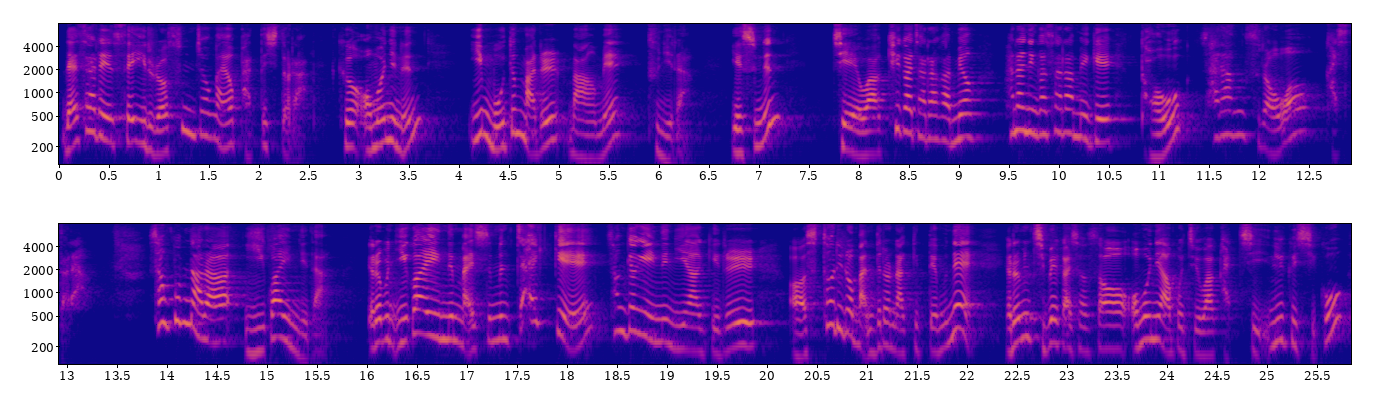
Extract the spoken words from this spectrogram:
네사렛에 이르러 순종하여 받드시더라. 그 어머니는 이 모든 말을 마음에 두니라. 예수는 지혜와 키가 자라가며 하나님과 사람에게 더욱 사랑스러워 가시더라. 성품나라 2과입니다. 여러분 2과에 있는 말씀은 짧게 성경에 있는 이야기를 어, 스토리로 만들어 놨기 때문에 여러분 집에 가셔서 어머니 아버지와 같이 읽으시고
